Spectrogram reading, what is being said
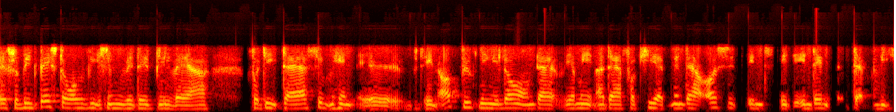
Efter min bedste overbevisning vil det blive værre, fordi der er simpelthen øh, en opbygning i loven, der jeg mener, der er forkert, men der er også en, en, en den, der vi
